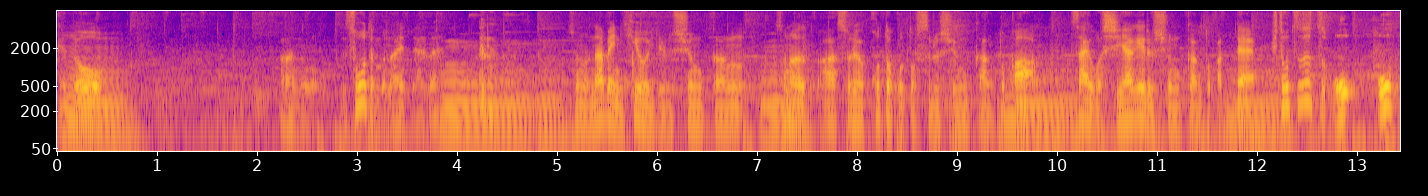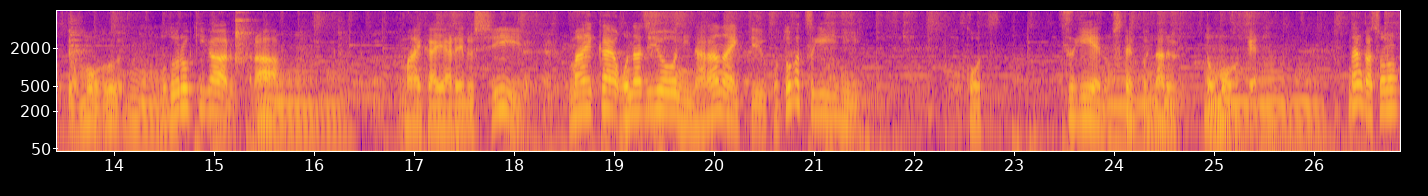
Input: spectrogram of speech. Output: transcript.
けど、うんあのそうでもないんだよね。うんその鍋に火を入れる瞬間、うん。そのあそれがコトコトする瞬間とか、うん。最後仕上げる瞬間とかって、うん。一つずつおおって思う、ん。驚きがあるから、毎回やれるし毎回同じようにならないっていうことが次にこうつ次へのステップになると思うわけ。なんかその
